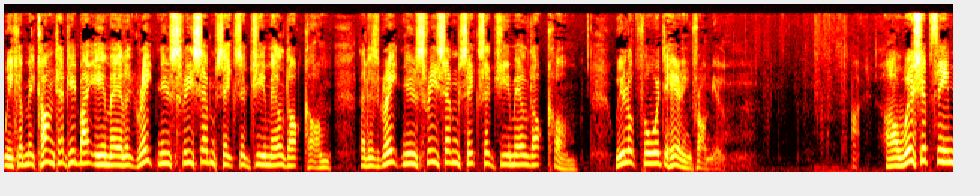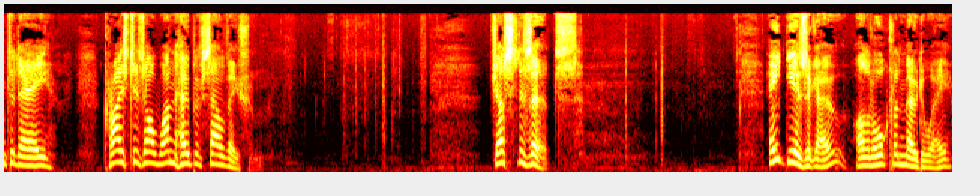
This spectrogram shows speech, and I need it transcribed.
We can be contacted by email at greatnews376 at gmail.com. That is greatnews376 at gmail.com. We look forward to hearing from you. Our worship theme today Christ is our one hope of salvation. Just desserts. Eight years ago, on an Auckland motorway,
